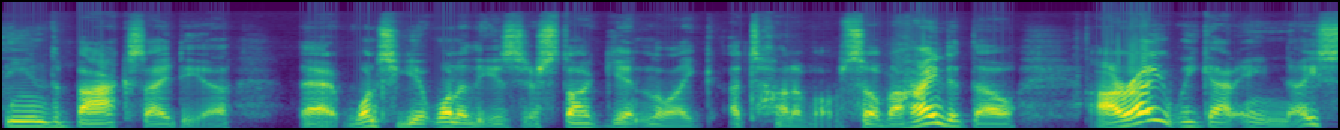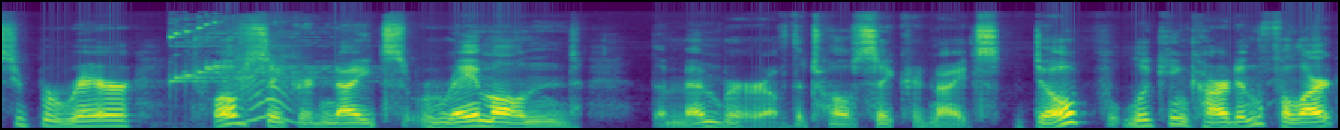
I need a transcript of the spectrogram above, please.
themed box idea that once you get one of these, you're stuck getting like a ton of them. So behind it though, all right, we got a nice super rare 12 Sacred Knights Raymond, the member of the 12 Sacred Knights. Dope looking card in the full art,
